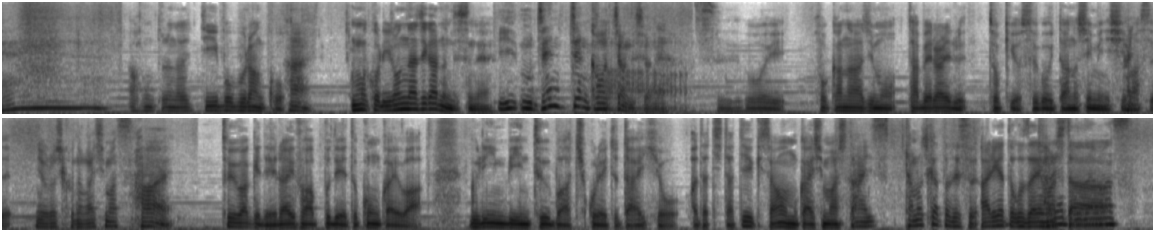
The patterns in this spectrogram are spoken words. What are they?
あ、本当だ、ナティーボブランコ。はいまあこれいろんな味があるんですね。いもう全然変わっちゃうんですよねすごい。他の味も食べられる時をすごい楽しみにします。よろしくお願いしますはい。というわけで、ライフアップデート、今回は、グリーンビン・トゥーバー・チョコレート代表、足立達之さんをお迎えしました。楽しかったです。ありがとうございました。ありがとうございます。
